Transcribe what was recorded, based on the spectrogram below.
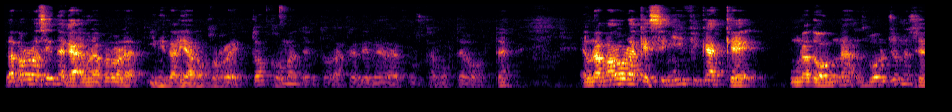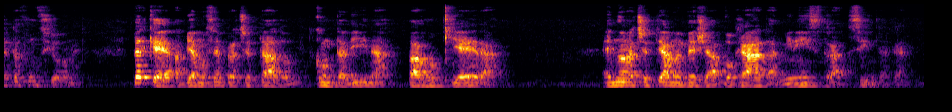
La parola sindaca è una parola in italiano corretto, come ha detto l'Accademia della Crusca molte volte, è una parola che significa che una donna svolge una certa funzione. Perché abbiamo sempre accettato contadina, parrucchiera e non accettiamo invece avvocata, ministra, sindaca?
